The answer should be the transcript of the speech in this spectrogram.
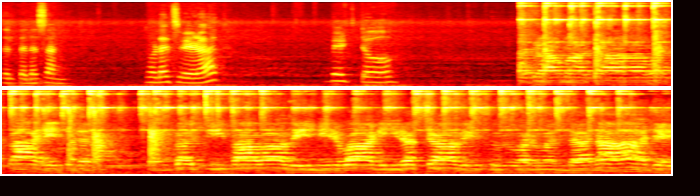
चल त्यांना सांग. थोड्याच वेळात भेटतो. संकटी निर्वाणी रक्षावे सुरवरवंदना जय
